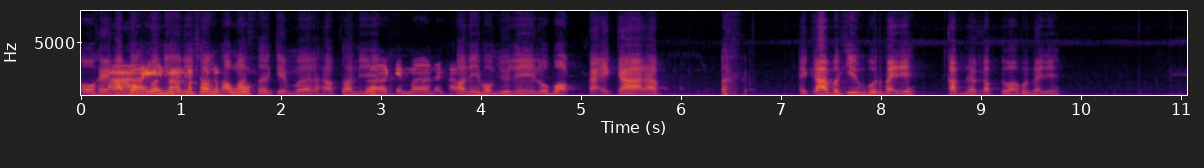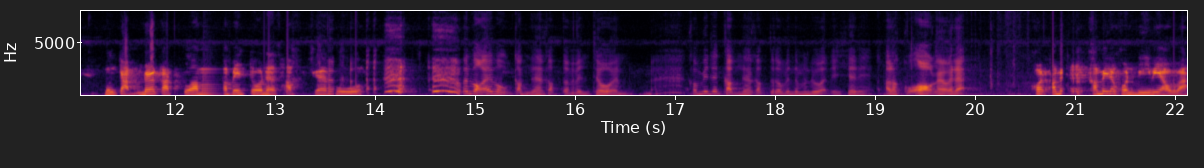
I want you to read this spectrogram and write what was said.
โอเคครับผมไปตอนนี้อยู่ในมาช่อง มาทอมพูมาดสเตอร์เกมเมอร์นะครับ ตอนนี้ เออเกมเมอร์นะครับ ตอนนี้ผมอยู่ในโรบอกกับไอ้ก้านะครับ ไอ้ก้าเมื่อกี้มึงพูดใหม่ดิกลับเนื้อกลับตัวพูดใหม่ดิ มึงกลับเนื้อกลับตัวมาเป็นโจรเถอะครับ เชื่อกูมันบอกให้ผมกลับเนื้อกลับตัวเป็นโจรเขาไม่ได้กลับเนื้อกลับตัวเป็นตำรวจไอ้เชี่ยนี่เอาแล้วกูออกแล้ววะเนี่ยคนเขาไม่เขาไม่ใช่คนดีไม่เหรอวะ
